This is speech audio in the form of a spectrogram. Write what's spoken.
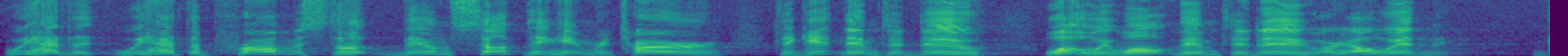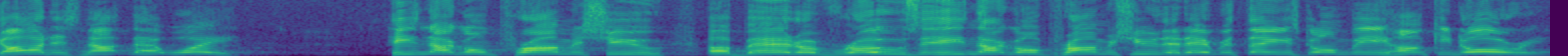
We had to, we had to promise them something in return to get them to do what we want them to do. Are y'all with me? God is not that way. He's not going to promise you a bed of roses. He's not going to promise you that everything is going to be hunky dory.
